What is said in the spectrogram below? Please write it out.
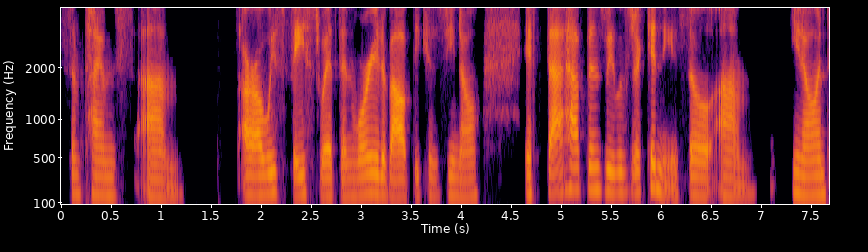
sometimes um, are always faced with and worried about because, you know, if that happens, we lose our kidneys. So, um, you know, and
